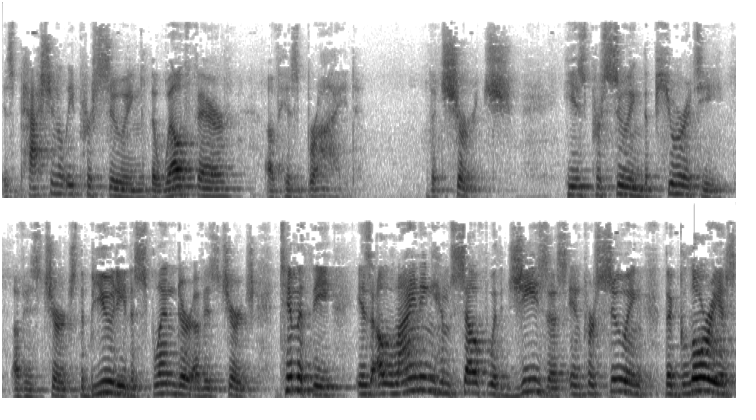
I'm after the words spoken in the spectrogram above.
is passionately pursuing the welfare of his bride, the church. He is pursuing the purity of his church, the beauty, the splendor of his church. Timothy is aligning himself with Jesus in pursuing the glorious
